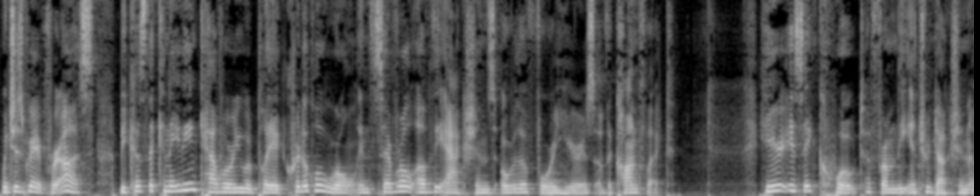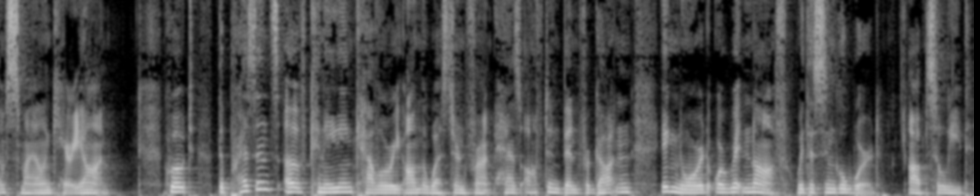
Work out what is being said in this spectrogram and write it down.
Which is great for us because the Canadian cavalry would play a critical role in several of the actions over the four years of the conflict. Here is a quote from the introduction of Smile and Carry On. Quote, the presence of Canadian cavalry on the Western Front has often been forgotten, ignored, or written off with a single word obsolete.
